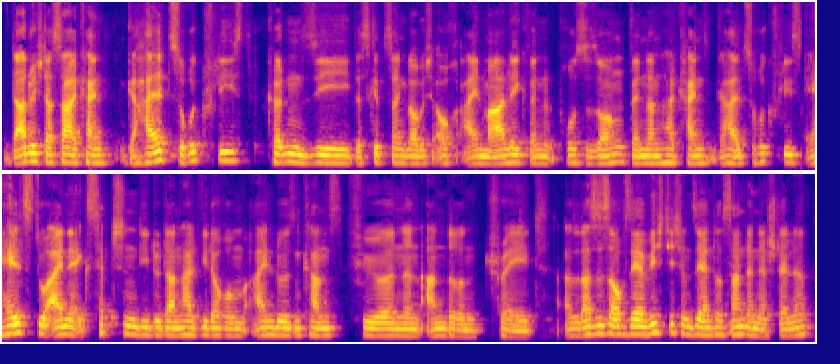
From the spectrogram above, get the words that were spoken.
dadurch, dass da halt kein Gehalt zurückfließt, können sie, das gibt's dann, glaube ich, auch einmalig, wenn pro Saison, wenn dann halt kein Gehalt zurückfließt, erhältst du eine Exception, die du dann halt wiederum einlösen kannst für einen anderen Trade. Also das ist auch sehr wichtig und sehr interessant an der Stelle,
